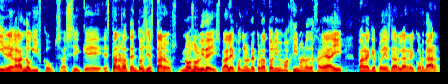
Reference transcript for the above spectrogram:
y regalando gift codes. Así que estaros atentos y estaros, no os olvidéis, ¿vale? Pondré un recordatorio, me imagino, lo dejaré ahí para que podáis darle a recordar.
